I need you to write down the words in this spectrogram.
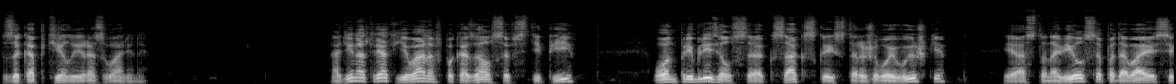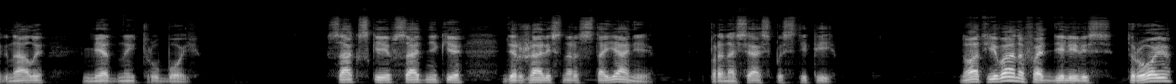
закоптелые развалины. Один отряд Еванов показался в степи, он приблизился к Сакской сторожевой вышке и остановился, подавая сигналы медной трубой. Сакские всадники держались на расстоянии, проносясь по степи. Но от Иванов отделились трое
